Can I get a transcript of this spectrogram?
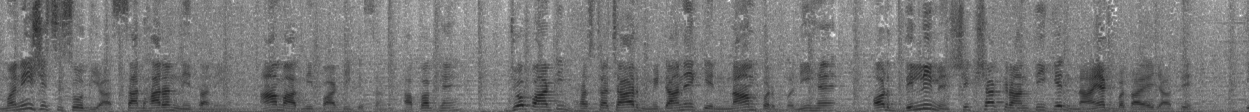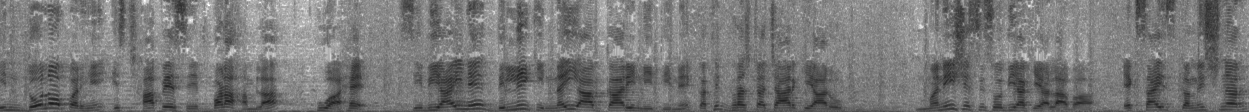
मनीष सिसोदिया साधारण नेता नहीं, आम आदमी पार्टी के संस्थापक हैं, जो पार्टी भ्रष्टाचार मिटाने के नाम पर बनी है और दिल्ली में शिक्षा क्रांति के नायक बताए जाते हैं। इन दोनों पर ही इस छापे से बड़ा हमला हुआ है। सीबीआई ने दिल्ली की नई आबकारी नीति में कथित भ्रष्टाचार के आरोप मनीष सिसोदिया के अलावा एक्साइज कमिश्नर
